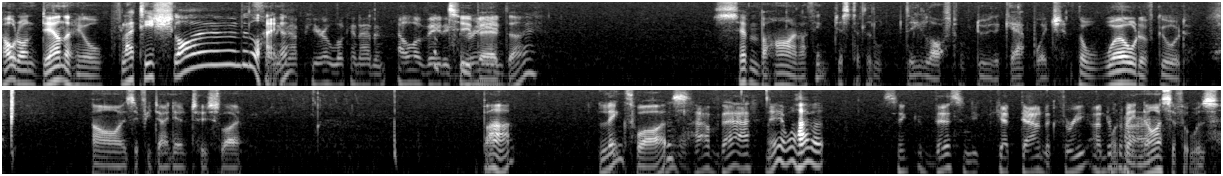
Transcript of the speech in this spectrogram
Hold on, down the hill. Flattish, slow, little Setting hanger. up here, looking at an Not elevated too green. bad though. Seven behind. I think just a little D-loft will do the gap wedge. The world of good. Oh, as if you don't hit it too slow. But, lengthwise... We'll have that. Yeah, we'll have it. Sink this and you get down to three under Would have been nice if it was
